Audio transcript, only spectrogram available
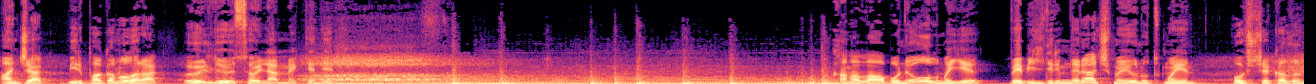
Ancak bir pagan olarak öldüğü söylenmektedir. Kanala abone olmayı ve bildirimleri açmayı unutmayın. Hoşçakalın.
